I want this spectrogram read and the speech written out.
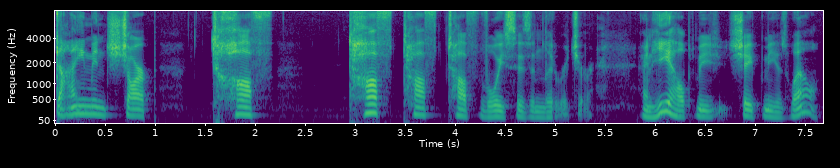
diamond sharp, tough, tough, tough, tough voices in literature. And he helped me shape me as well.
